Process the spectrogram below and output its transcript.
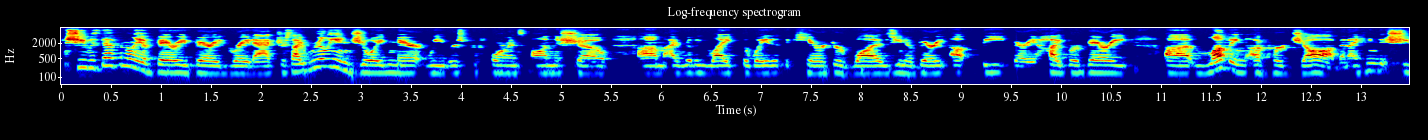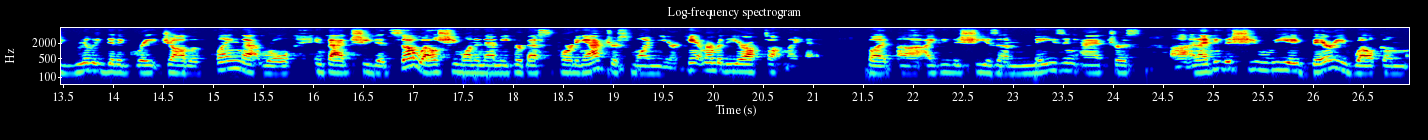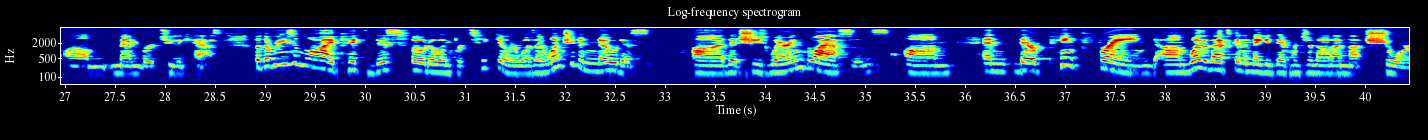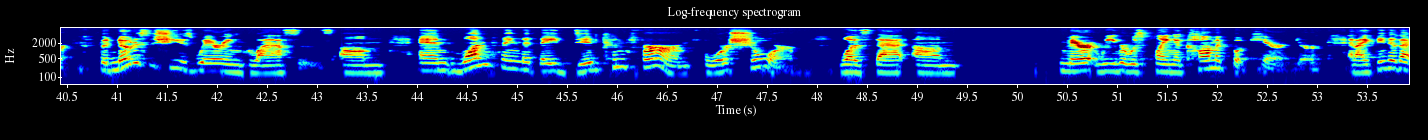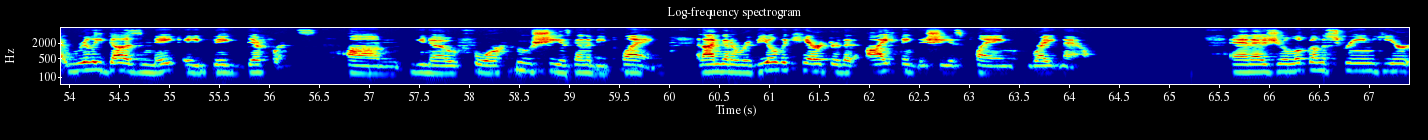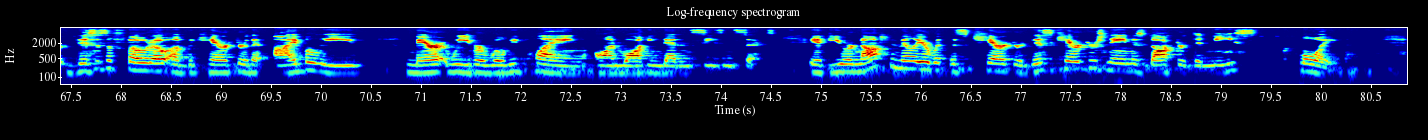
she was definitely a very, very great actress. I really enjoyed Merritt Wever's performance on the show. Um, I really liked the way that the character was, you know, very upbeat, very hyper, very uh, loving of her job. And I think that she really did a great job of playing that role. In fact, she did so well, she won an Emmy for Best Supporting Actress one year. Can't remember the year off the top of my head. But uh, I think that she is an amazing actress, uh, and I think that she will be a very welcome um, member to the cast. But the reason why I picked this photo in particular was I want you to notice uh, that she's wearing glasses. Um, and they're pink framed. Um, whether that's going to make a difference or not, I'm not sure. But notice that she is wearing glasses. Um, and one thing that they did confirm for sure was that um, Merritt Wever was playing a comic book character, and I think that that really does make a big difference. Um, you know, for who she is going to be playing. And I'm going to reveal the character that I think that she is playing right now. And as you'll look on the screen here, this is a photo of the character that I believe Merritt Wever will be playing on Walking Dead in Season 6. If you are not familiar with this character, this character's name is Dr. Denise Cloyd.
